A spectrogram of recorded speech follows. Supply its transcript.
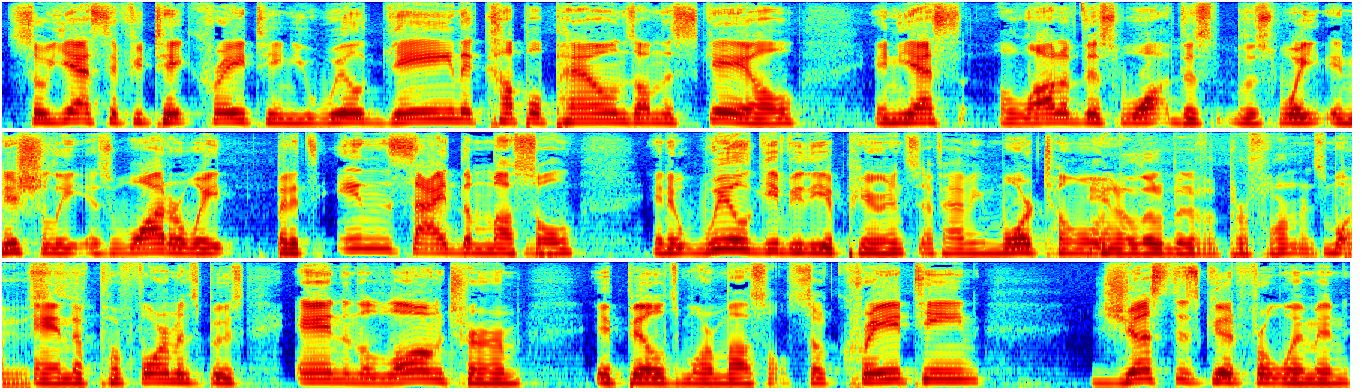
So yes, if you take creatine, you will gain a couple pounds on the scale. And yes, a lot of this wa- this this weight initially is water weight, but it's inside the muscle, and it will give you the appearance of having more tone and a little bit of a performance boost. and a performance boost. And in the long term, it builds more muscle. So creatine, just as good for women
